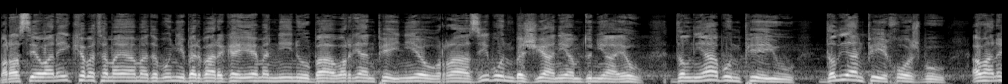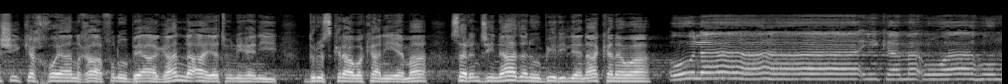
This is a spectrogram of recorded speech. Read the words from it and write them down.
بەڕاستیەوانەی کە بە تەمایامەدەبوونی بەربارگای ئێمە نین و باوەڕیان پێی نییە و ڕازی بوون بە ژیانی ئەم دنیاە و دڵنیابوون پێی و دڵیان پێی خۆش بوو. ئەوانەشی کە خۆیان غافڵ و بێئگان لە ئاەت و نهێنی دروستکراوەکانی ئێمە سەرنجی نادەن و بیری لێ ناکەنەوە. أولئك مأواهم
